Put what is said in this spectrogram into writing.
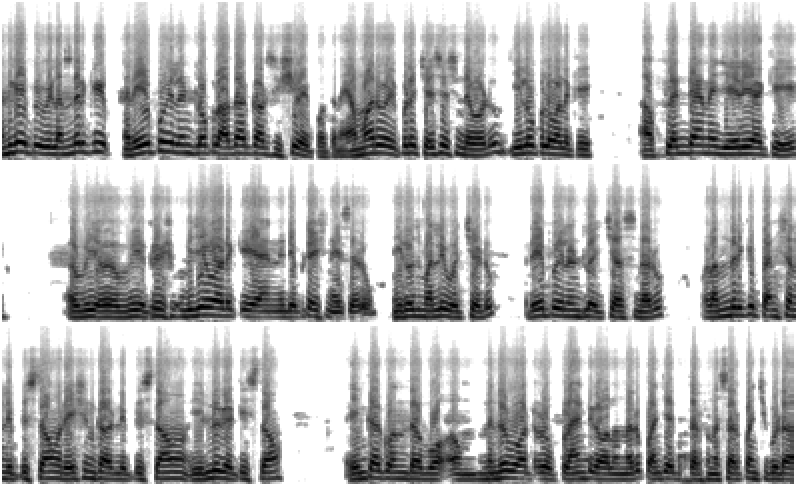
అందుకే ఇప్పుడు వీళ్ళందరికీ రేపు వీళ్ళంటి లోపల ఆధార్ కార్డ్స్ ఇష్యూ అయిపోతున్నాయి. ఎంఆర్ఓ ఇప్పుడే చేసేసి ఉండేవాడు ఈ లోపల వాళ్ళకి ఆ ఫ్లడ్ డ్యామేజ్ ఏరియాకి విజయవాడకి ఆయన డెప్యుటేషన్ వేశారు. ఈ రోజు మళ్ళీ వచ్చాడు. రేపు వీళ్ళంట్లో ఇచ్చేస్తున్నారు. వాళ్ళందరికీ పెన్షన్లు ఇప్పిస్తాం రేషన్ కార్డులు ఇప్పిస్తాం ఇల్లు కట్టిస్తాం. ఇంకా కొంత మినరల్ వాటర్ ప్లాంట్ కావాలన్నారు. పంచాయతీ తరఫున సర్పంచ్ కూడా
